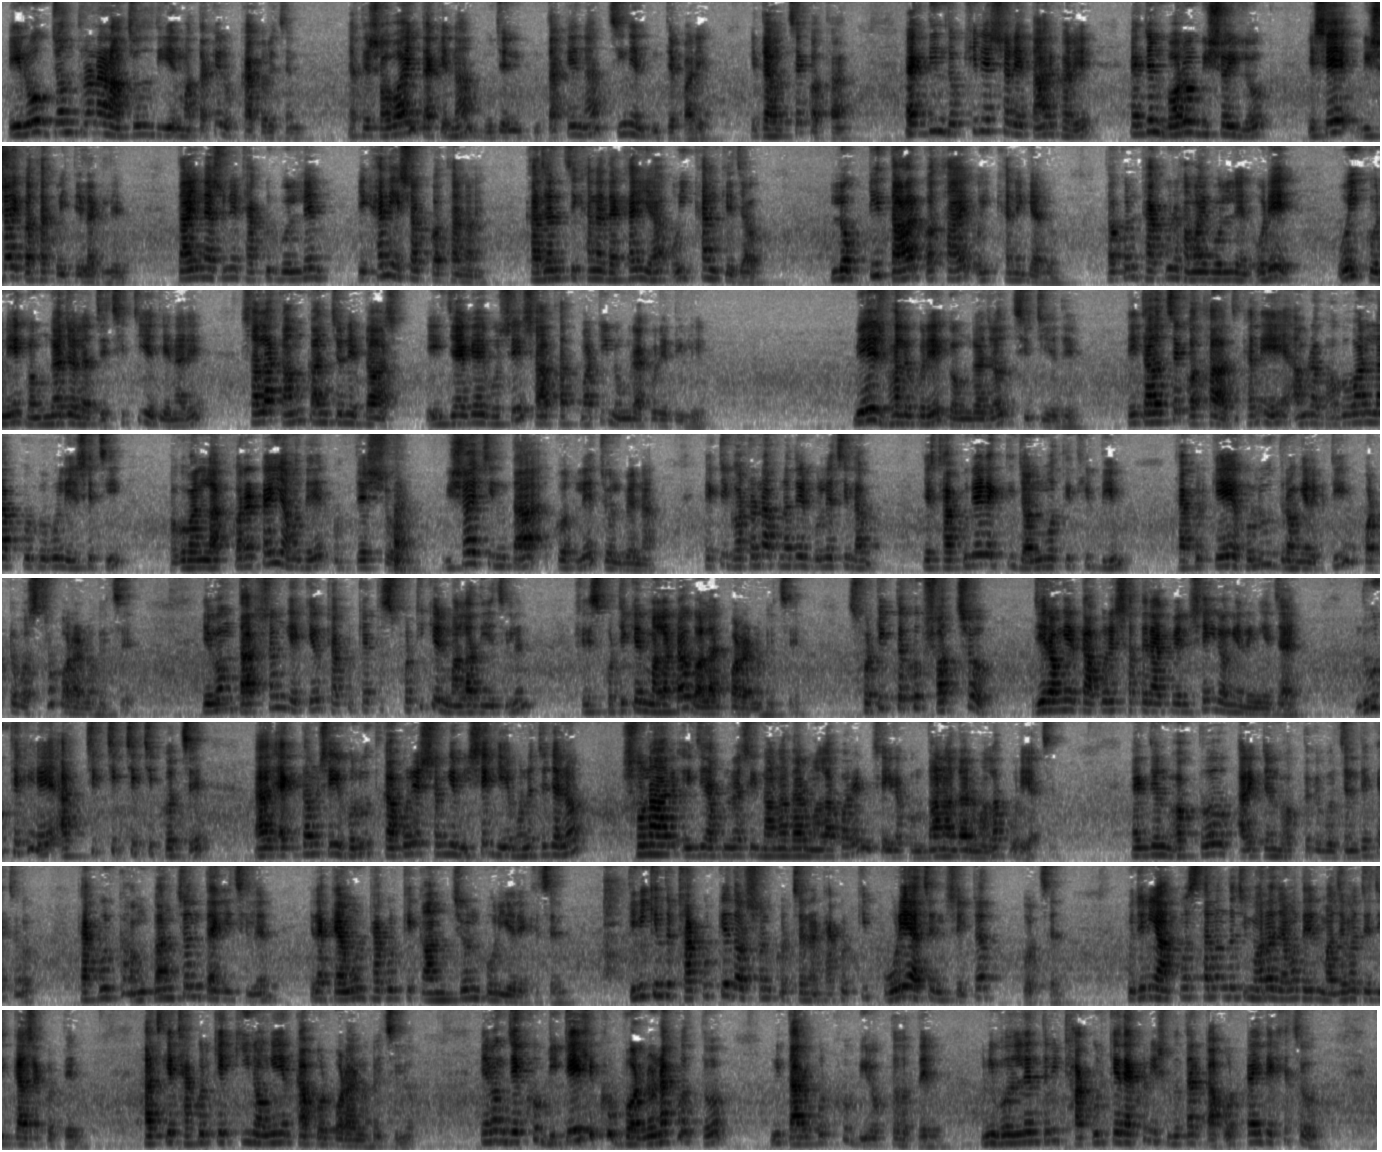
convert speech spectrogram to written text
এই রোগ যন্ত্রণার আঁচল দিয়ে মাতাকে রক্ষা করেছেন। যাতে সবাই তাকে না বুঝে তাকে না চিনে নিতে পারে। এটা হচ্ছে কথা। একদিন দক্ষিণেশ্বরে তার ঘরে একজন বড় বিষয় লোক এসে বিষয় কথা কইতে লাগলেন। তাই না শুনে ঠাকুর বললেন, এখানে এসব কথা নয়। খাজাঞ্চিখানা দেখাইয়া ওইখানকে যাও। লোকটি তার কথায় ওইখানে গেল। তখন ঠাকুর হামায় বললেন, ওরে, ওই কোণে গঙ্গা জল আছে, ছিটিয়ে দেনারে শালা কাম কাঞ্চনের দাস, এই জায়গায় বসে সাত হাত মাটি নোংরা করে দিলে। বেশ ভালো করে গঙ্গা জল ছিটিয়ে দে। এটা হচ্ছে কথা, যেখানে আমরা ভগবান লাভ করব বলে এসেছি। ভগবান লাভ করাটাই আমাদের উদ্দেশ্য। বিষয় চিন্তা করলে চলবে না। একটি ঘটনা আপনাদের বলেছিলাম যে ঠাকুরের একটি জন্মতিথির দিন ঠাকুরকে হলুদ রঙের একটি পট্টবস্ত্র পরানো হয়েছে। এবং তার সঙ্গে কেউ ঠাকুরকে একটা স্ফটিকের মালা দিয়েছিলেন, সেই স্ফটিকের মালাটাও গলায় পরানো হয়েছে। স্ফটিক তো খুব স্বচ্ছ, যে রঙের কাপড়ের সাথে রাখবেন সেই রঙে রেঙে যায়। দূর থেকে আর চিকচিক চিকচিক করছে, আর একদম সেই হলুদ কাপড়ের সঙ্গে মিশে গিয়ে মনে হচ্ছে যেন সোনার এই যে আপনারা সেই দানাদার মালা পরেন, সেই রকম দানাদার মালা পরে আছে। একজন ভক্ত আরেকজন ভক্তকে বলছেন, দেখেছ? ঠাকুর কামকাঞ্চন ত্যাগী ছিলেন। এরা কেমন ঠাকুরকে কাঞ্চন পরিয়ে রেখেছেন। তিনি কিন্তু ঠাকুরকে দর্শন করছেন না। ঠাকুর কি পড়ে আছেন সেইটা করছেন। পূজনী আত্মস্থানন্দজি মহারাজ আমাদের মাঝে মাঝে জিজ্ঞাসা করতেন, আজকে ঠাকুরকে কি রঙের কাপড় পরানো হয়েছিল? এবং যে খুব ডিটেইলে খুব বর্ণনা করত, উনি তার উপর খুব বিরক্ত হতেন। উনি বললেন, তুমি ঠাকুরকে দেখনি, শুধু তার কাপড়টাই দেখেছ?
